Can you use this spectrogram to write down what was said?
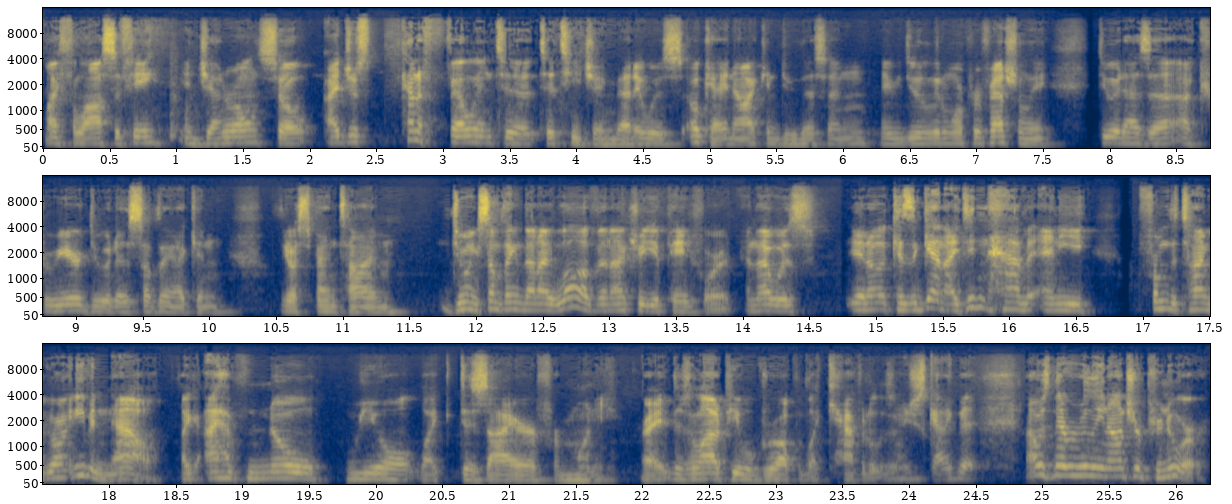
my philosophy in general. So I just kind of fell into to teaching that it was okay. Now I can do this and maybe do it a little more professionally. Do it as a, a career. Do it as something I can you know spend time doing something that I love and actually get paid for it. And that was you know because again i didn't have any from the time growing even now like i have no real like desire for money right? There's a lot of people grew up with like capitalism you just gotta get i was never really an entrepreneur.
